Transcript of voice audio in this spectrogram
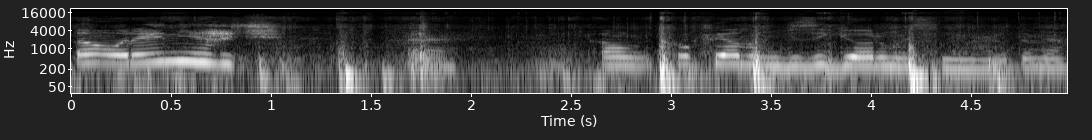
Tamam orayı niye aç? He. Tamam kapıyı alın bizi görmesinler değil mi?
